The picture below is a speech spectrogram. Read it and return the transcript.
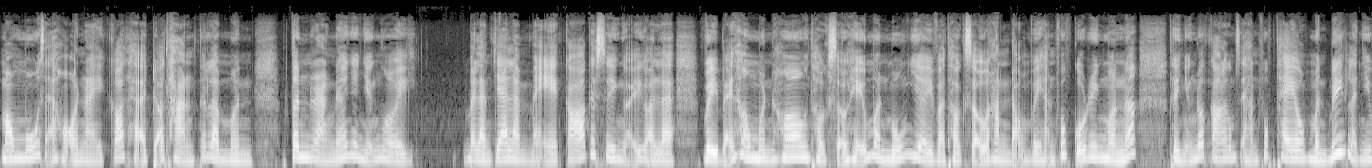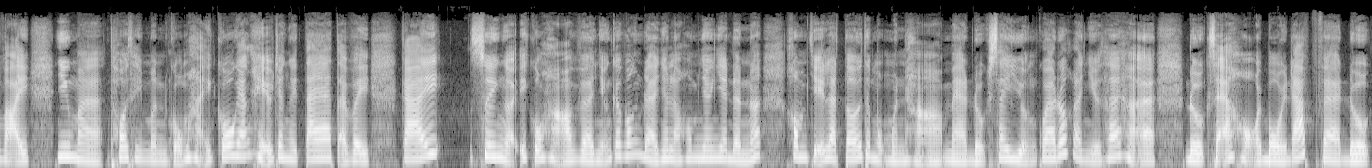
mong muốn xã hội này có thể trở thành. Tức là mình tin rằng nếu như những người làm cha làm mẹ có cái suy nghĩ gọi là vì bản thân mình hơn, thật sự hiểu mình muốn gì và thật sự hành động vì hạnh phúc của riêng mình á, thì những đứa con cũng sẽ hạnh phúc theo. Mình biết là như vậy, nhưng mà thôi thì mình cũng hãy cố gắng hiểu cho người ta. Tại vì cái suy nghĩ của họ về những cái vấn đề như là hôn nhân gia đình á không chỉ là tới từ một mình họ mà được xây dựng qua rất là nhiều thế hệ được xã hội bồi đắp và được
